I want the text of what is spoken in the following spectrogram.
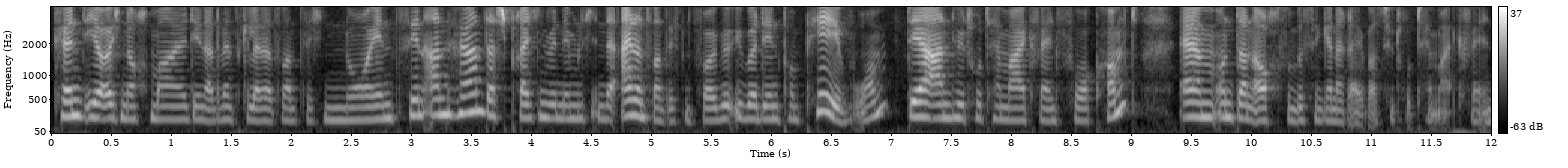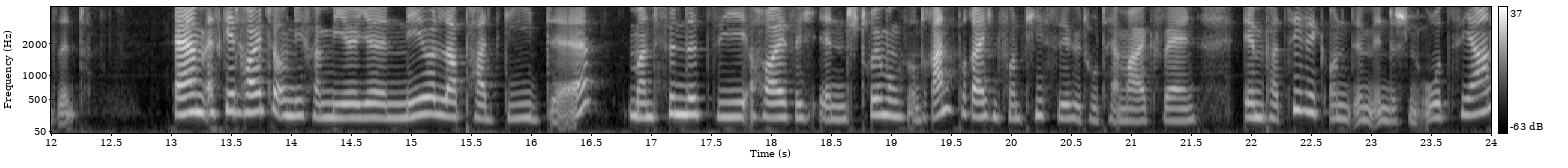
könnt ihr euch nochmal den Adventskalender 2019 anhören. Da sprechen wir nämlich in der 21. Folge über den Pompeii-Wurm, der an Hydrothermalquellen vorkommt. Ähm, und dann auch so ein bisschen generell, was Hydrothermalquellen sind. Ähm, es geht heute um die Familie Neolapadide. Man findet sie häufig in Strömungs- und Randbereichen von Tiefsee-Hydrothermalquellen im Pazifik und im Indischen Ozean.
